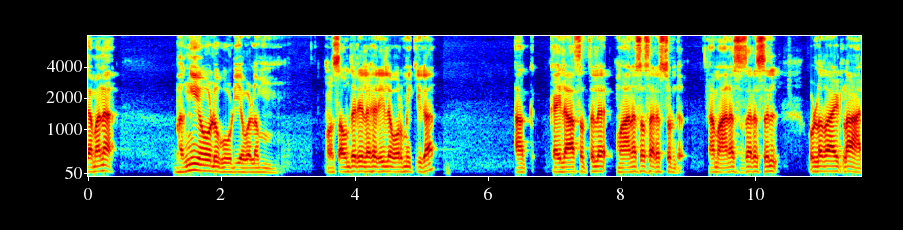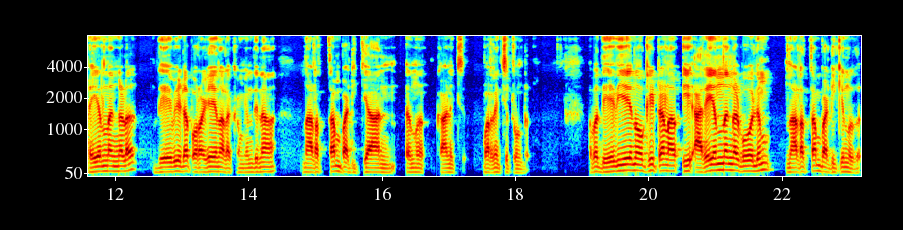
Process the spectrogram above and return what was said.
ഗമന ഭംഗിയോടുകൂടിയവളും സൗന്ദര്യലഹരിയിൽ ഓർമ്മിക്കുക ആ കൈലാസത്തിൽ മാനസ സരസ്സുണ്ട്. ആ മാനസ സരസ്സിൽ ഉള്ളതായിട്ടുള്ള അരയന്നങ്ങൾ ദേവിയുടെ പുറകെ നടക്കും. എന്തിനാ? നടത്തം പഠിക്കാൻ എന്ന് കാണിച്ച് വർണിച്ചിട്ടുണ്ട്. അപ്പോൾ ദേവിയെ നോക്കിയിട്ടാണ് ഈ അരയന്നങ്ങൾ പോലും നടത്തം പഠിക്കുന്നത്.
